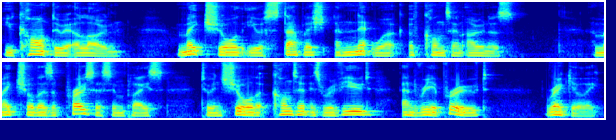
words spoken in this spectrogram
You can't do it alone. Make sure that you establish a network of content owners and make sure there's a process in place to ensure that content is reviewed and reapproved regularly.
